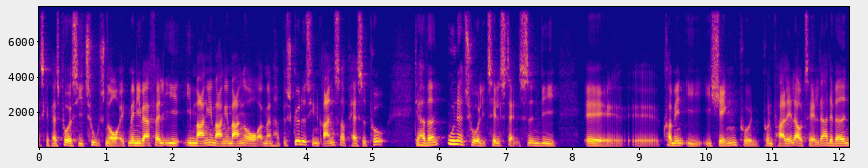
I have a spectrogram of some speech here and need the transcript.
jeg skal passe på at sige tusind år, ikke? men i hvert fald i, i mange, mange, mange år, at man har beskyttet sine grænser og passet på. Det har været en unaturlig tilstand, siden vi Øh, øh, kom ind i, i Schengen på en, på en parallelaftale. Der har det været en,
